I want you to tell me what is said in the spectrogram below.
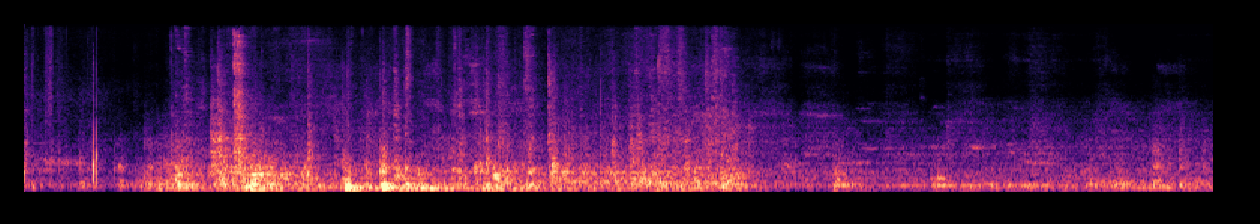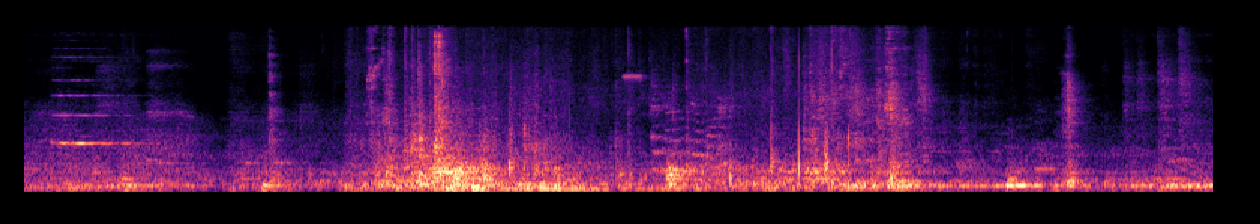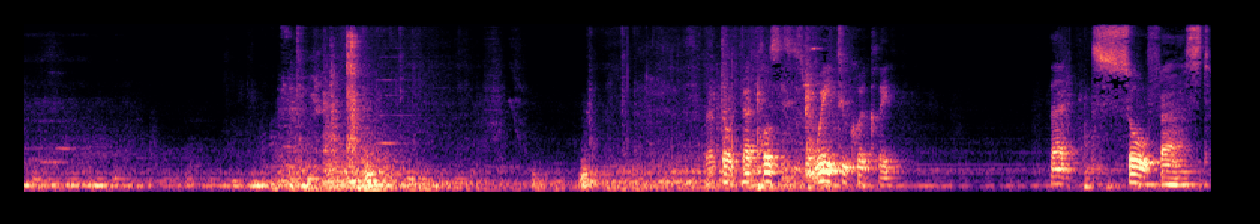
That, door, that closes way too quickly. That so fast.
